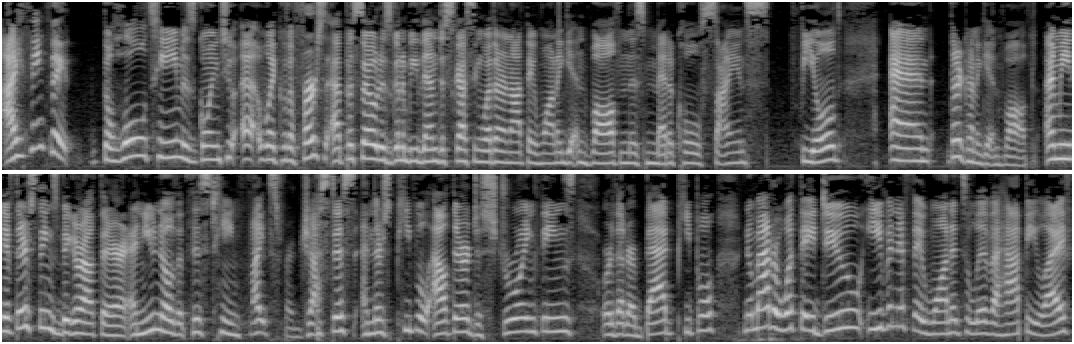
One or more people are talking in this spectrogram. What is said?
I think that the whole team is going to, uh, like, the first episode is going to be them discussing whether or not they want to get involved in this medical science field. And they're going to get involved. I mean, if there's things bigger out there and you know that this team fights for justice and there's people out there destroying things or that are bad people, no matter what they do, even if they wanted to live a happy life,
